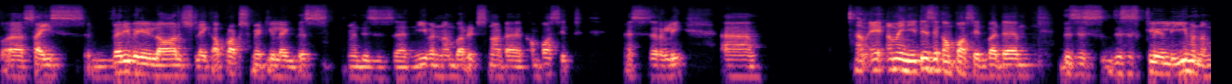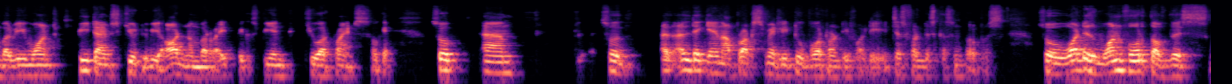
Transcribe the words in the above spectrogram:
uh, size very very large, like approximately like this? And this is an even number. It's not a composite necessarily. Um, I mean, it is a composite, but um, this is this is clearly even number. We want p times q to be odd number, right? Because p and q are primes. Okay, so, um, so I'll take an approximately 2 power 2040 just for discussion purpose. So what is one fourth of this?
